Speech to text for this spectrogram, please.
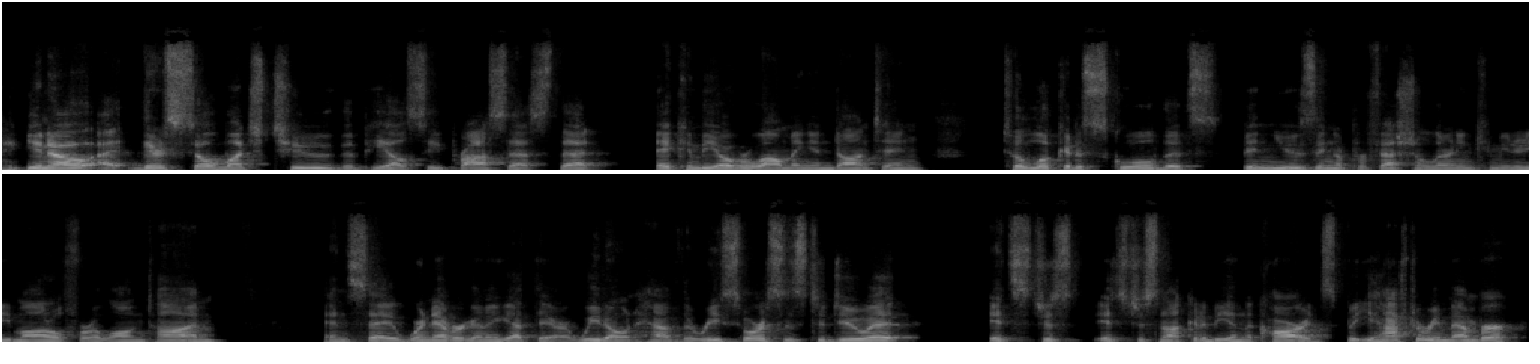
you know, I, there's so much to the PLC process that it can be overwhelming and daunting to look at a school that's been using a professional learning community model for a long time and say we're never going to get there. We don't have the resources to do it. It's just it's just not going to be in the cards. But you have to remember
